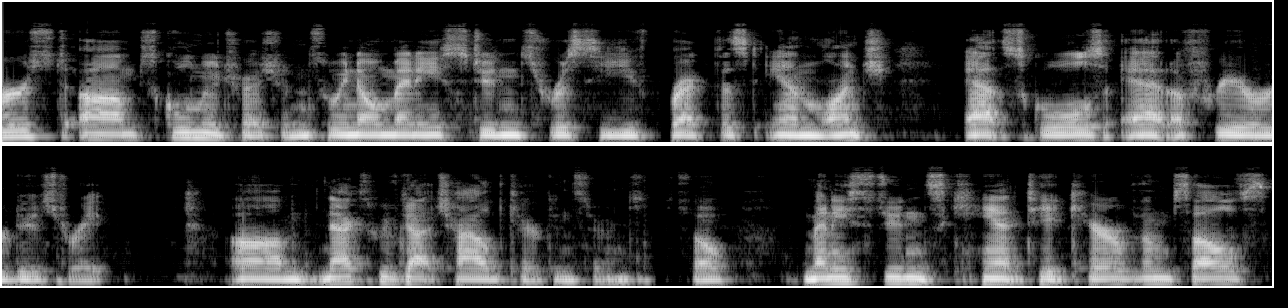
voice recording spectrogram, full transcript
First, um, school nutrition. So we know many students receive breakfast and lunch at schools at a free or reduced rate. Um, next, we've got childcare concerns. So many students can't take care of themselves.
